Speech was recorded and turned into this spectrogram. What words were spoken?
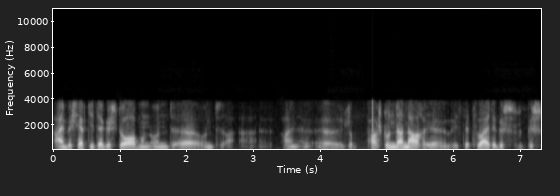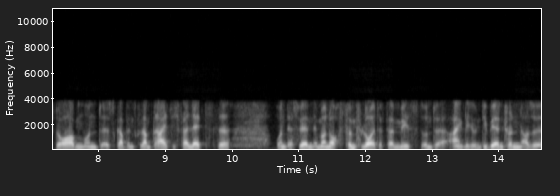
ein Beschäftigter gestorben und und, äh, und ein, äh, ich glaube, ein paar Stunden danach äh, ist der zweite gestorben und es gab insgesamt 30 Verletzte und es werden immer noch fünf Leute vermisst und äh, eigentlich und die werden schon also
